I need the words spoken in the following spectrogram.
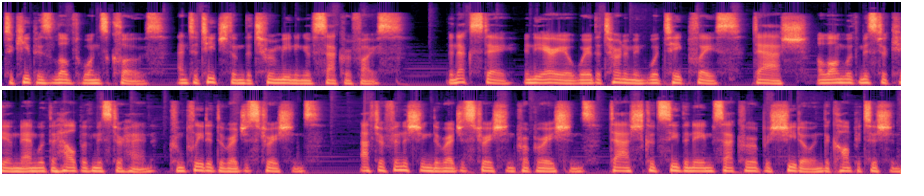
to keep his loved ones close, and to teach them the true meaning of sacrifice. The next day, in the area where the tournament would take place, Dash, along with Mr. Kim and with the help of Mr. Han, completed the registrations. After finishing the registration preparations, Dash could see the name Sakura Bushido in the competition,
